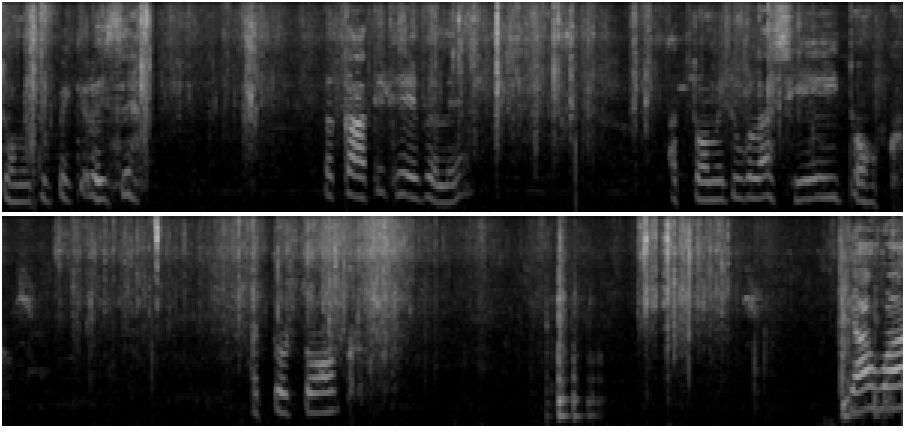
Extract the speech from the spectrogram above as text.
টমেটো পেকে রয়েছে। কাকে খেয়ে ফেলে? আর টমেটোগুলা সেই টক। এত টক। যা হওয়া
